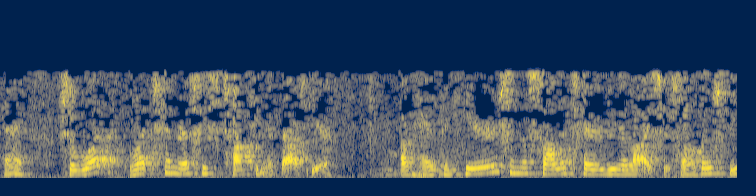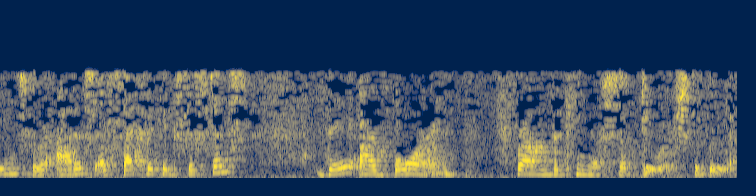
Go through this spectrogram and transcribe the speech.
Okay? So what, what is talking about here? Okay, the hearers and the solitary realizers, all those beings who are out of, of cyclic existence, they are born from the king of subduers, the Buddha.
